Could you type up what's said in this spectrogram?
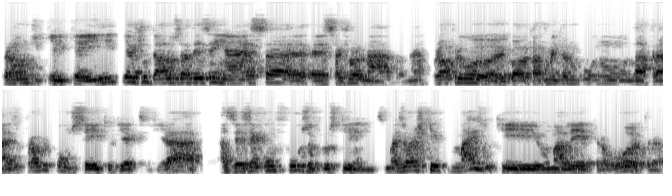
para onde que ele quer ir e ajudá-los a desenhar essa, essa jornada. Né? O próprio, igual eu estava comentando no, lá atrás, o próprio conceito de XDR às vezes é confuso para os clientes, mas eu acho que mais do que uma letra ou outra,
